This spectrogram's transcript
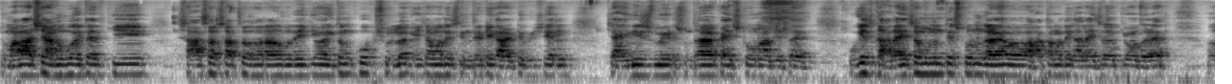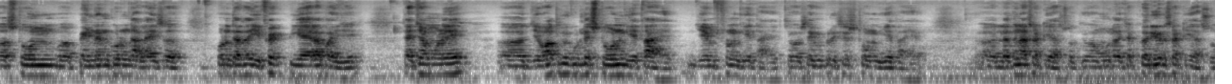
मला असे अनुभव येत आहेत की सहा सात सात सात हजारामध्ये किंवा एकदम खूप क्षुल्लक ह्याच्यामध्ये सिंथेटिक आर्टिफिशियल चायनीज मेडसुद्धा काही स्टोन आज येत आहेत. उगीच घालायचं म्हणून ते स्टोन गळ्या हातामध्ये घालायचं किंवा गळ्यात स्टोन पेंडंट करून घालायचं. करून त्याचा इफेक्ट यायला पाहिजे. त्याच्यामुळे जेव्हा तुम्ही कुठले स्टोन घेत आहेत जेम स्टोन घेत आहेत किंवा सेमी प्रेशियस स्टोन घेत आहेत लग्नासाठी असो किंवा मुलाच्या करिअरसाठी असो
